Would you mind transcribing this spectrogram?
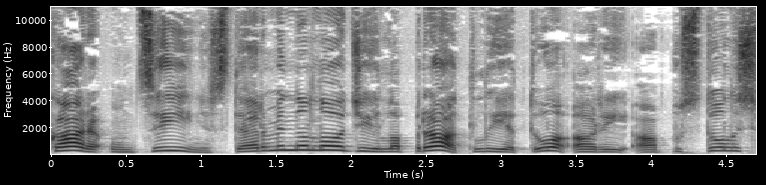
kara un cīņas terminoloģiju labprāt lieto arī apustulis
